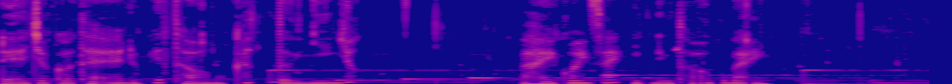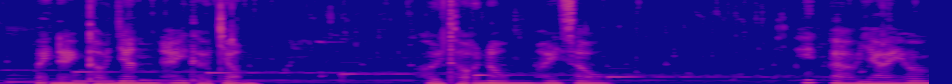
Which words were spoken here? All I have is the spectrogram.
để cho cơ thể được hít thở một cách tự nhiên nhất. Và hãy quan sát nhịp điệu thở của bạn. Bạn đang thở nhanh hay thở chậm? Hơi thở nông hay sâu? Hít vào dài hơn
